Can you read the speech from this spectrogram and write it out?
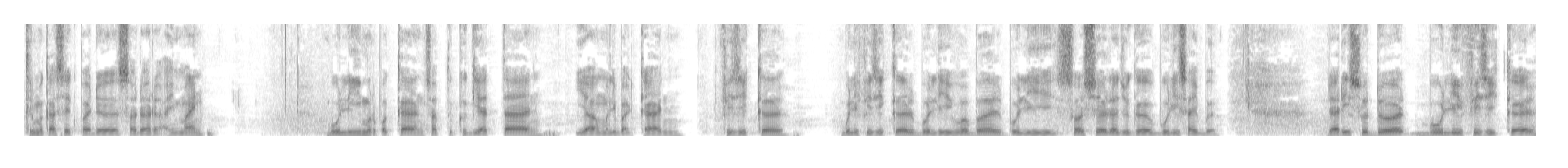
Terima kasih kepada saudara Aiman. Buli merupakan satu kegiatan yang melibatkan fizikal, buli fizikal, buli verbal, buli sosial dan juga buli cyber. Dari sudut buli fizikal,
